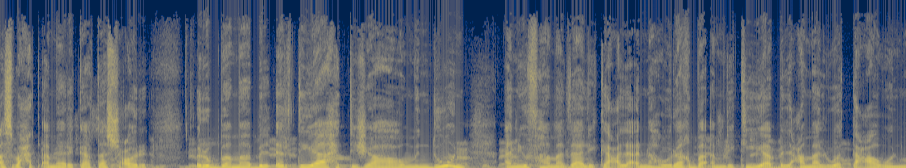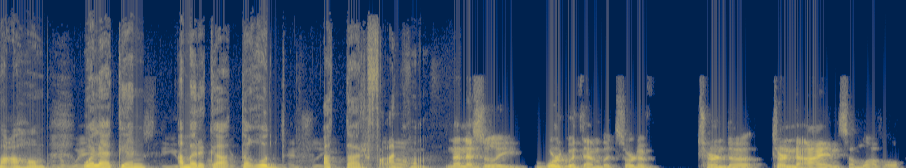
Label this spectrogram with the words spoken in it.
أصبحت أمريكا تشعر ربما بالارتياح اتجاههم من دون أن يفهم ذلك على أنه رغبة أمريكية بالعمل والتعاون معهم ولكن أمريكا تغض الطرف عنهم. Not necessarily work with them, but sort of turn the turn the eye in some level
